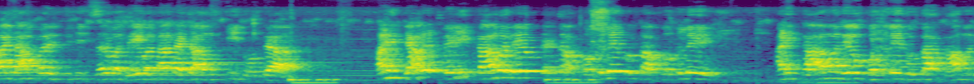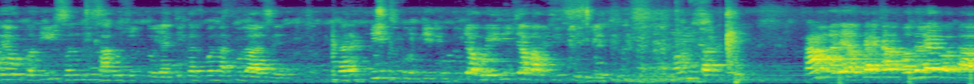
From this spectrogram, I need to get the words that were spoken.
अशा परिस्थितीत सर्व देवता त्याच्या अंकित होत्या. आणि त्याच वेळी कामदेव त्यांचा बगलेत होता बगले आणि कामदेव बगलेत होता कामदेव कधी संधी साधू शकतो याची कल्पना तुला असेल. कारण तीच कृती तू तुझ्या वहिनीच्या बाबतीत केली म्हणून सांगते कामदेव त्याच्या बदले होता.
